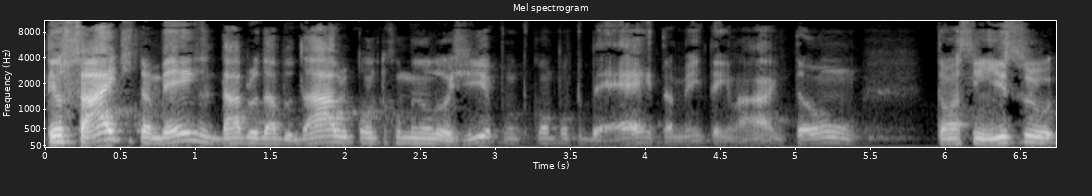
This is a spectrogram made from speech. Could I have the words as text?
Tem o site também, www.ruminologia.com.br, também tem lá. Então, então assim, isso,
